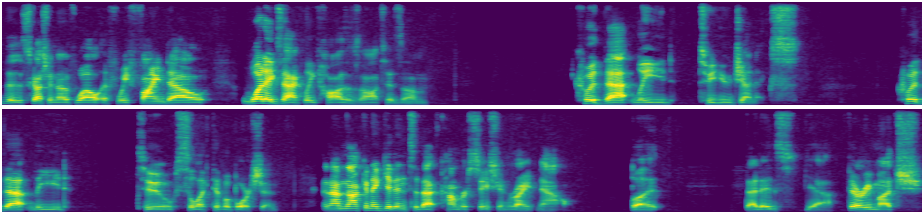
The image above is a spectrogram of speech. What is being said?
the discussion of well, if we find out what exactly causes autism, could that lead to eugenics? Could that lead to selective abortion? And I'm not going to get into that conversation right now, but that is, yeah, very much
